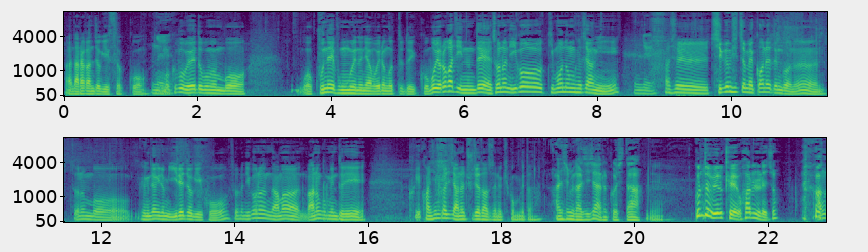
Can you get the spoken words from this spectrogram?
날아간 적이 있었고 네. 뭐 그거 외에도 보면 뭐뭐 군에 복무했느냐 뭐 이런 것들도 있고 뭐 여러 가지 있는데 저는 이거 김원웅 회장이 네. 사실 지금 시점에 꺼내든 거는 저는 뭐 굉장히 좀 이례적이고 저는 이거는 아마 많은 국민들이 크게 관심 가지지 않을 주제다 저는 이렇게 봅니다. 관심을 가지지 않을 것이다. 예. 그런데 왜 이렇게 화를 내죠? 안,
